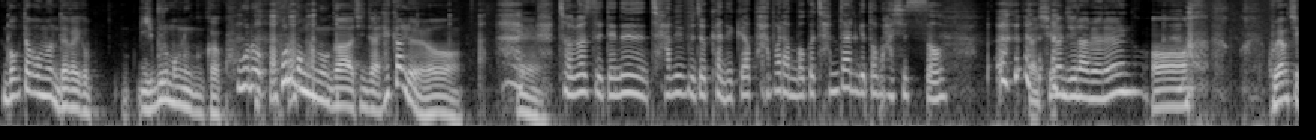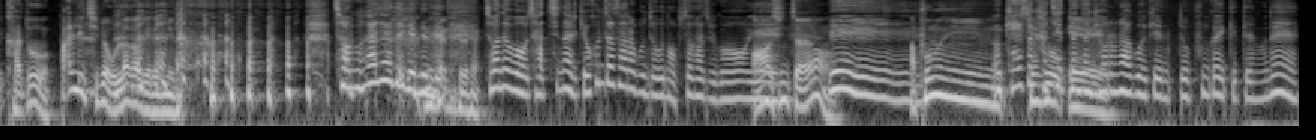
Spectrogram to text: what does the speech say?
먹다 보면 내가 이거 입으로 먹는 건가 코로 코로 먹는 건가 진짜 헷갈려요. 예. 젊었을 때는 잠이 부족하니까 밥을 안 먹고 잠자는 게 더 맛있어. 그러니까 시간 지나면은 어 고향집 가도 빨리 집에 올라가게 됩니다. 적응하셔야 되겠는데. 네네네. 저는 뭐 자취나 이렇게 혼자 살아본 적은 없어가지고. 예. 아 진짜요? 예, 예, 예. 아 부모님 어, 계속, 같이 있다가 예. 결혼하고 이렇게 또 분가했기 때문에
